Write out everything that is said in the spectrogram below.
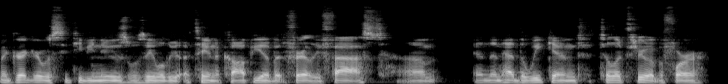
McGregor with CTV News was able to attain a copy of it fairly fast, um, and then had the weekend to look through it before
